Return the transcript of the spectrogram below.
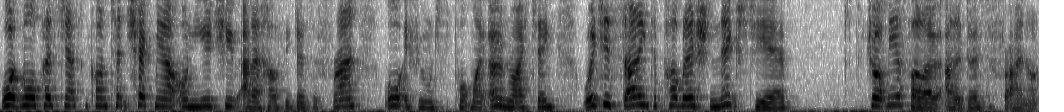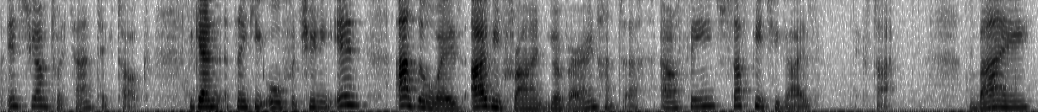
Want more Percy Jackson content? Check me out on YouTube at A Healthy Dose of Fran, or if you want to support my own writing, which is starting to publish next year, drop me a follow at A Dose of Fran on Instagram, Twitter, and TikTok. Again, thank you all for tuning in. As always, I've been Fran, your very own hunter. I'll see, shall speak to you guys next time. Bye.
